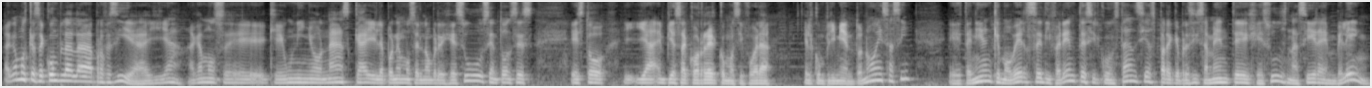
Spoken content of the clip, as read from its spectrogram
hagamos que se cumpla la profecía y ya, hagamos eh, que un niño nazca y le ponemos el nombre de Jesús, entonces esto ya empieza a correr como si fuera el cumplimiento. No es así. Eh, tenían que moverse diferentes circunstancias para que precisamente Jesús naciera en Belén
